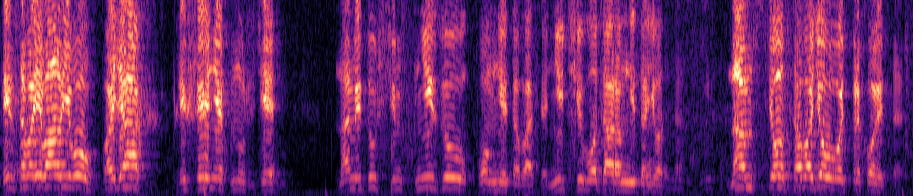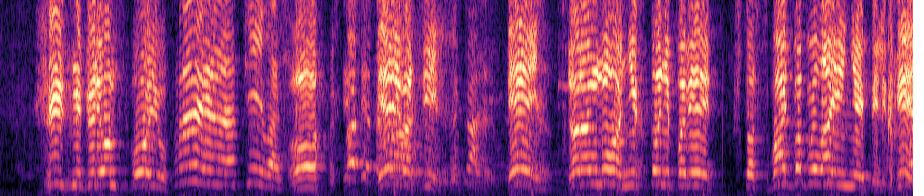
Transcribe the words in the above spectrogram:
Ты завоевал его в боях, в лишениях, в нужде. Нам, идущим снизу, помни это, Вася, ничего даром не дается. Нам все завоевывать приходится. Жизнь мы берем с бою. правильно, пей, Вася. О, пей, Василь, пей. Все равно никто не поверит, что свадьба была и не пили. Пей.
